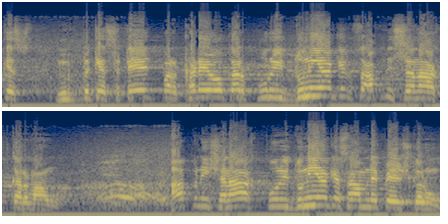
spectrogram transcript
کس، کے سٹیج پر کھڑے ہو کر پوری دنیا کے اپنی شناخت کرواؤں۔ اپنی شناخت پوری دنیا کے سامنے پیش کروں۔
